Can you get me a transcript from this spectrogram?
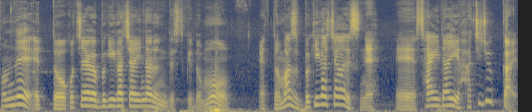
ほんで、えっと、こちらが武器ガチャになるんですけども、えっと、まず武器ガチャはですね、えー、最大80回、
